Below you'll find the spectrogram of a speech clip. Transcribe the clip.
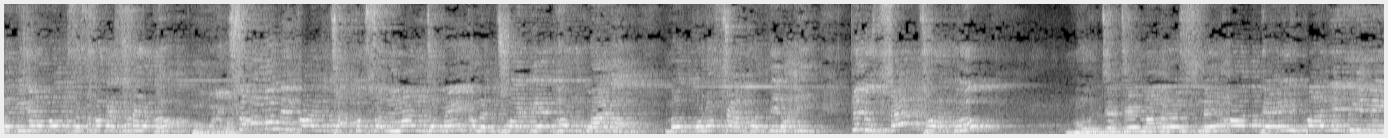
ସବୁଦିନଙ୍କ ଇଚ୍ଛାକୁ ସମ୍ମାନ ଜମେଇ ତମେ ଛୁଆଟିଏ ଘରକୁ ଆଣ ମୋ କୌଣସି ଆପତ୍ତି ନାହିଁ କିନ୍ତୁ ସେ ଛୁଆକୁ ମୁଁ ଜେଜେମାର ସ୍ନେହ ଦେଇପାରିବିନି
